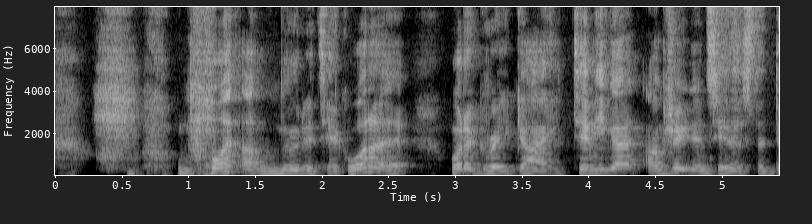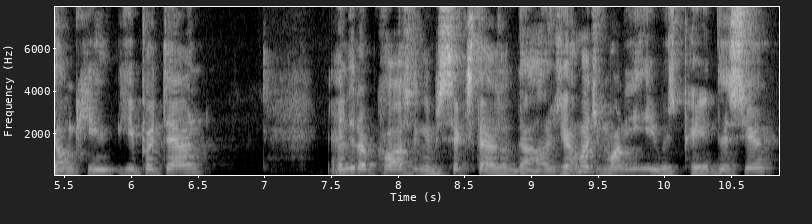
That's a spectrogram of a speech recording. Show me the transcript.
what a lunatic! What a what a great guy. Tim, he got. I'm sure you didn't see this. The dunk he he put down ended up costing him six thousand dollars. You know how much money he was paid this year?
